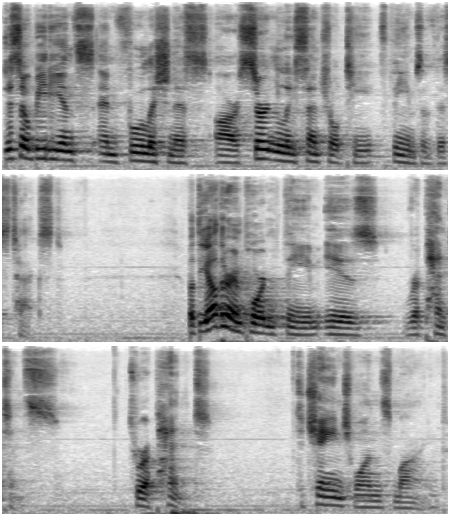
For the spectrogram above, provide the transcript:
Disobedience and foolishness are certainly central te- themes of this text. But the other important theme is repentance to repent, to change one's mind.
